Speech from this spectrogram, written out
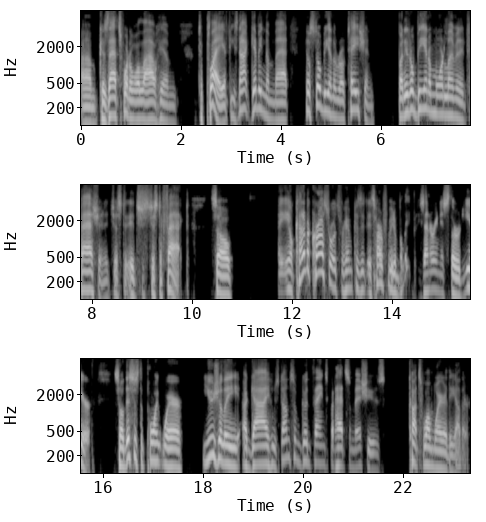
because um, that's what will allow him to play. If he's not giving them that, he'll still be in the rotation, but it'll be in a more limited fashion. It just it's just, just a fact. So, you know, kind of a crossroads for him because it, it's hard for me to believe, but he's entering his third year. So this is the point where usually a guy who's done some good things but had some issues cuts one way or the other.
